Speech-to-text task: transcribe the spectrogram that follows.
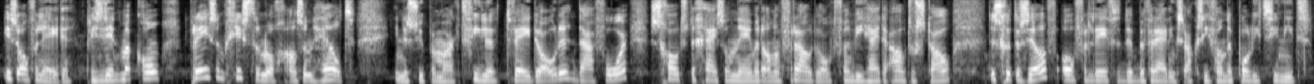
is overleden. President Macron prees hem gisteren nog als een held. In de supermarkt vielen twee doden. Daarvoor schoot de gijzelnemer al een vrouw dood... van wie hij de auto stal. De schutter zelf overleefde de bevrijdingsactie van de politie niet.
